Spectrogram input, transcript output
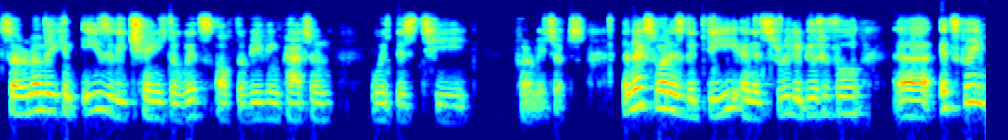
So remember, you can easily change the widths of the weaving pattern with this T parameters. The next one is the D, and it's really beautiful. Uh, it's going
